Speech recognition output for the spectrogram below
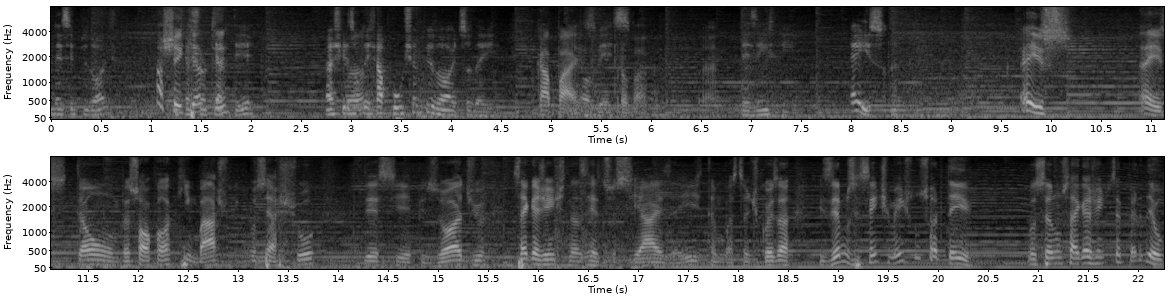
nesse episódio. Achei que ia ter. que ia ter. Acho que eles vão deixar pro último episódio isso daí. Capaz, Talvez. provável. É. Mas enfim. É isso, né? É isso. É isso. Então, pessoal, coloca aqui embaixo o que você achou desse episódio. Segue a gente nas redes sociais aí, temos bastante coisa. Fizemos recentemente um sorteio. Se você não segue a gente, você perdeu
